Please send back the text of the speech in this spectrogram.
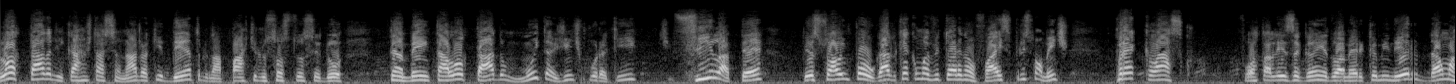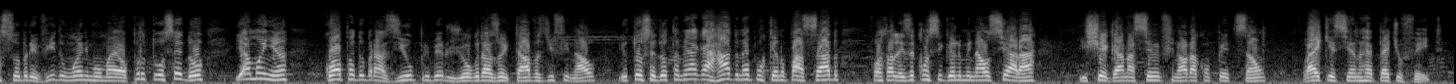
lotada de carro estacionado aqui dentro, na parte do sócio torcedor também está lotado, muita gente por aqui, fila até, pessoal empolgado, quer que uma vitória não faz, principalmente pré-clássico. Fortaleza ganha do América Mineiro, dá uma sobrevida, um ânimo maior para o torcedor. E amanhã, Copa do Brasil, primeiro jogo das oitavas de final. E o torcedor também agarrado, né? Porque no passado, Fortaleza conseguiu eliminar o Ceará e chegar na semifinal da competição. Vai que esse ano repete o feito.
